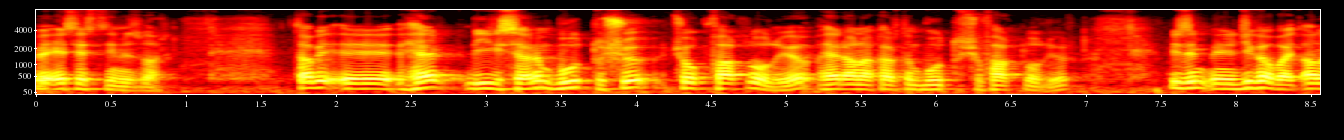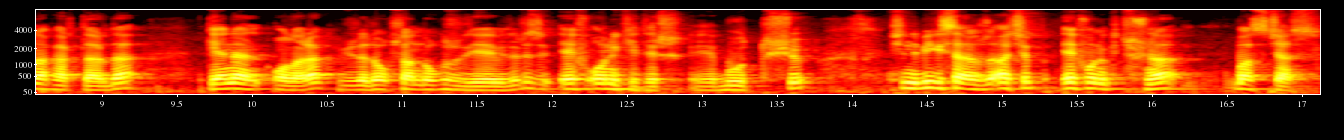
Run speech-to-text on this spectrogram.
Ve SSD'miz var. Tabi her bilgisayarın boot tuşu çok farklı oluyor. Her anakartın boot tuşu farklı oluyor. Bizim e, Gigabyte anakartlarda genel olarak %99 diyebiliriz. F12'dir e, boot tuşu. Şimdi bilgisayarımızı açıp F12 tuşuna basacağız.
